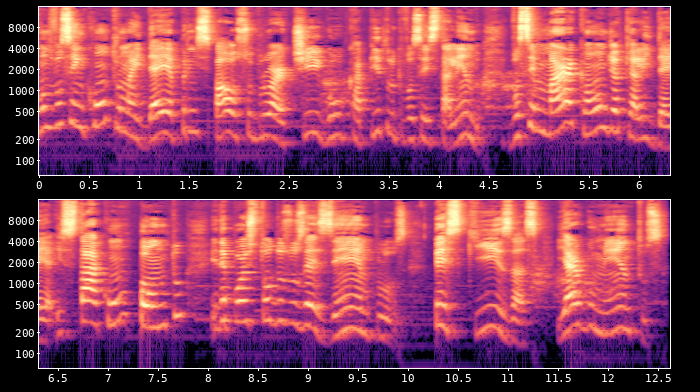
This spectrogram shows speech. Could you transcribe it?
quando você encontra uma ideia principal sobre o artigo ou o capítulo que você está lendo, você marca onde aquela ideia está com um ponto e depois todos os exemplos, pesquisas e argumentos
